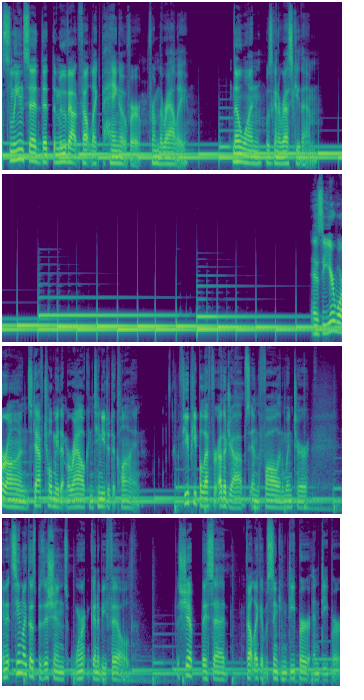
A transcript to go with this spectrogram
Selene said that the move out felt like the hangover from the rally. No one was going to rescue them. As the year wore on, staff told me that morale continued to decline. A few people left for other jobs in the fall and winter, and it seemed like those positions weren't going to be filled. The ship, they said, felt like it was sinking deeper and deeper.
